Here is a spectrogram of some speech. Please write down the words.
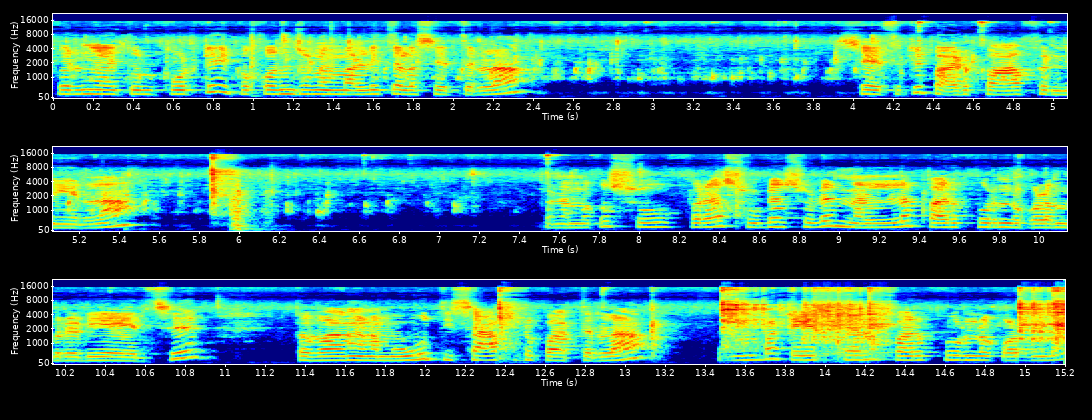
பெருங்காயத்தூள் போட்டு இப்போ கொஞ்சமாக மல்லித்தலை சேர்த்துடலாம். சேர்த்துட்டு இப்போ அடுப்பு ஆஃப் பண்ணிடலாம். இப்போ நமக்கு சூப்பராக சுட சுட நல்லா பருப்பு உருண்டை குழம்பு ரெடி ஆயிடுச்சு இப்போ வாங்க நம்ம ஊற்றி சாப்பிட்டு பார்த்துடலாம் ரொம்ப டேஸ்டான பருப்பு உருண்டை குழம்பு.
